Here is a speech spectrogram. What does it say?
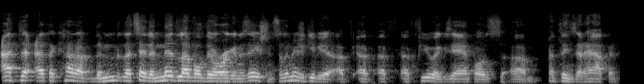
at the at the kind of the let's say the mid level of the organization. So let me just give you a, a, a few examples um, of things that happened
